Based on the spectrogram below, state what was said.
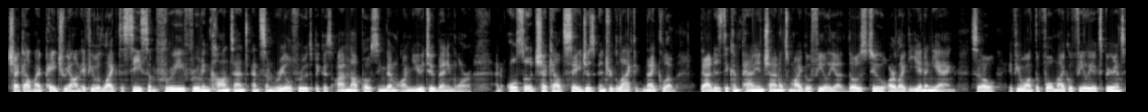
check out my Patreon if you would like to see some free fruiting content and some real fruits because I'm not posting them on YouTube anymore. And also, check out Sage's Intergalactic Nightclub. That is the companion channel to Mycophilia. Those two are like yin and yang. So if you want the full Mycophilia experience,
